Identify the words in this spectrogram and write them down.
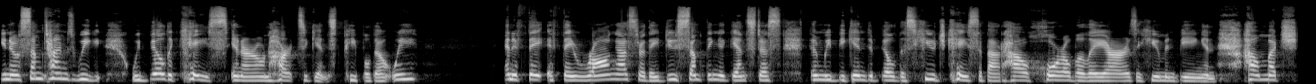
You know, sometimes we we build a case in our own hearts against people, don't we? And if they if they wrong us or they do something against us, then we begin to build this huge case about how horrible they are as a human being and how much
